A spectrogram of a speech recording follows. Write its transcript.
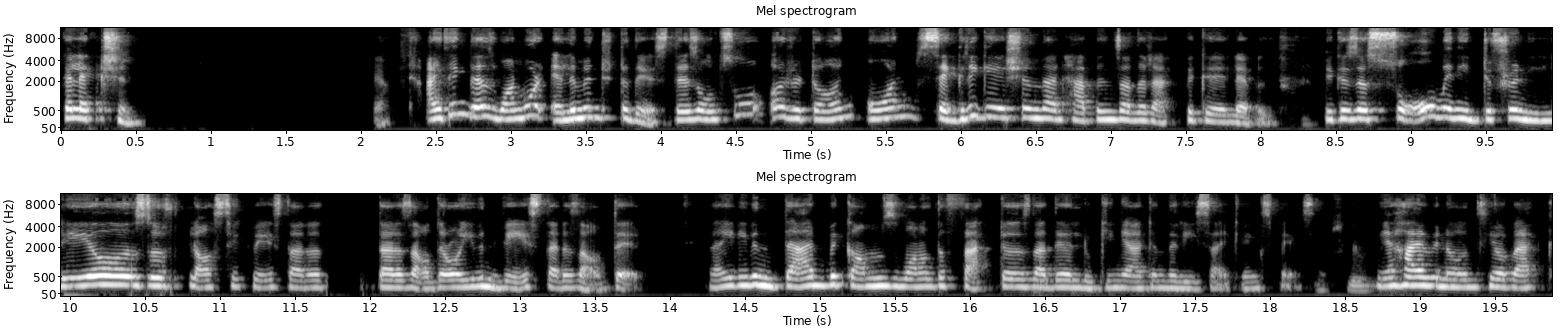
collection. Yeah, I think there's one more element to this. There's also a return on segregation that happens at the rag picker level because there's so many different layers of plastic waste that are that is out there, or even waste that is out there right? Even that becomes one of the factors that they're looking at in the recycling space. Absolutely. Yeah, hi Vinod, you're back.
